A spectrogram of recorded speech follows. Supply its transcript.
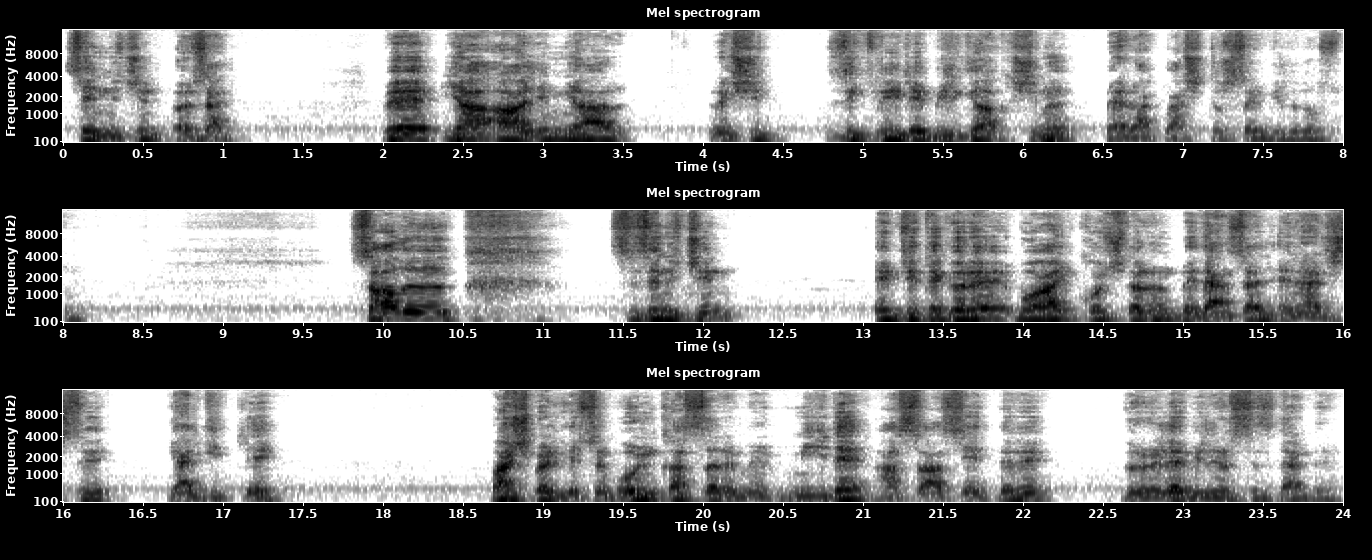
senin için özel. Ve ya alim ya reşit zikriyle bilgi akışını berraklaştır sevgili dostum. Sağlık sizin için Ebced'e göre bu ay koçların bedensel enerjisi gelgitli. Baş bölgesi, boyun kasları ve mide hassasiyetleri görülebilir sizlerde.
